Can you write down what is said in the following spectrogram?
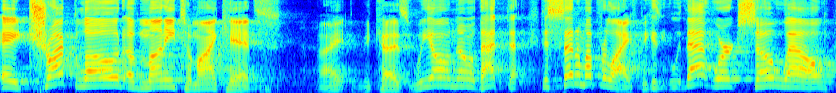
a truckload of money to my kids, right? Because we all know that, that just set them up for life because that works so well,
